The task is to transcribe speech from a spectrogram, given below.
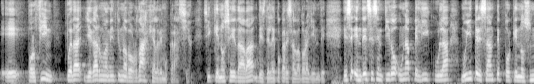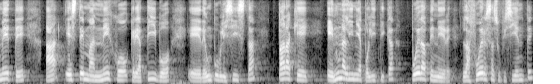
eh, por fin pueda llegar nuevamente un abordaje a la democracia, ¿sí? que no se daba desde la época de Salvador Allende. Es en ese sentido una película muy interesante porque nos mete a este manejo creativo eh, de un publicista para que en una línea política pueda tener la fuerza suficiente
